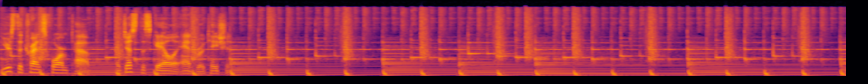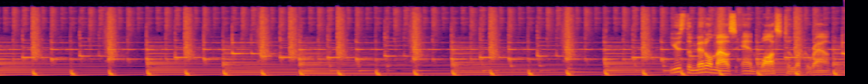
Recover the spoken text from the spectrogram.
Use the Transform tab, adjust the scale and rotation. Use the middle mouse and WASD to look around.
